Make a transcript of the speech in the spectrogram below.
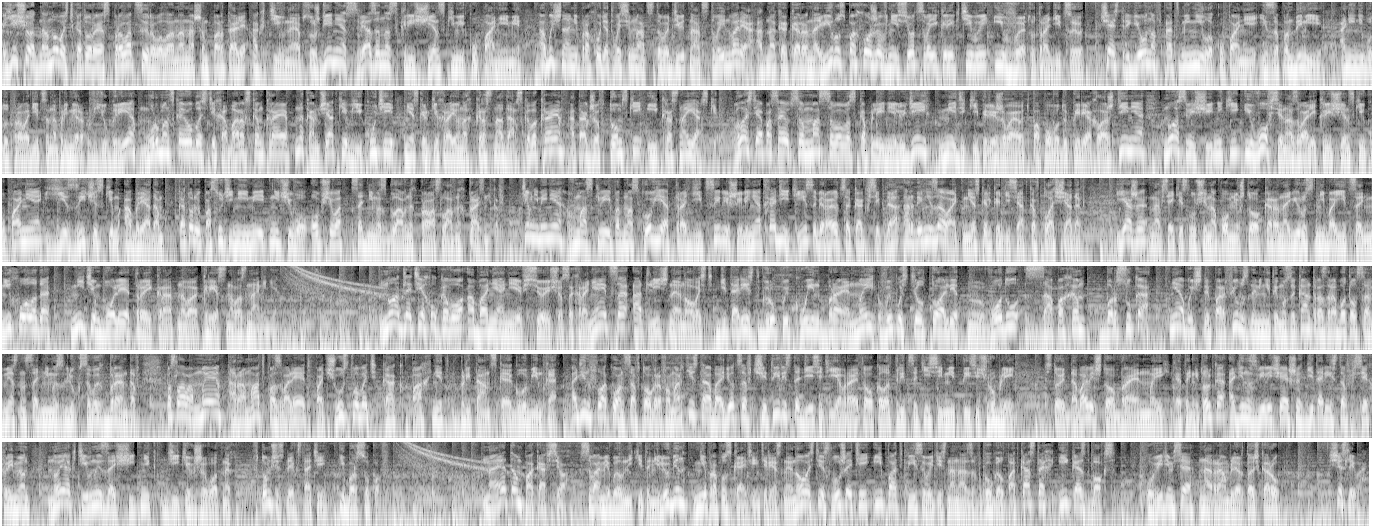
Еще одна новость, которая спровоцировала на нашем портале активное обсуждение, связана с крещенскими купаниями. Обычно они проходят 18-19 января, однако коронавирус, похоже, внесет свои коррективы и в эту традицию. Часть регионов отменила купание из-за пандемии. Они не будут проводиться, например, в Югре, Мурманской области, Хабаровском крае, на Камчатке, в Якутии, нескольких районах Краснодарского края, а также в Томске и Красноярске. Власти опасаются массового скопления людей, медики переживают переживают по поводу переохлаждения, ну а священники и вовсе назвали крещенские купания языческим обрядом, который по сути не имеет ничего общего с одним из главных православных праздников. Тем не менее, в Москве и Подмосковье от традиции решили не отходить и собираются, как всегда, организовать несколько десятков площадок. Я же на всякий случай напомню, что коронавирус не боится ни холода, ни тем более троекратного крестного знамения. Ну а для тех, у кого обоняние все еще сохраняется, отличная новость. Гитарист группы Queen Брайан Мэй выпустил туалетную воду с запахом барсука. Необычный парфюм знаменитый музыкант разработал совместно с одним из люксовых брендов. По словам Мэя, аромат позволяет почувствовать, как пахнет британская глубинка. Один флакон с автографом артиста обойдется в 410 евро, это около 37 тысяч рублей. Стоит добавить, что Брайан Мэй — это не только один из величайших гитаристов всех времен, но и активный защитник диких животных, в том числе, кстати, и барсуков. На этом пока все. С вами был Никита Нелюбин. Не пропускайте интересные новости, слушайте и подписывайтесь на нас в Google подкастах и CastBox. Увидимся на rambler.ru. Счастливо!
